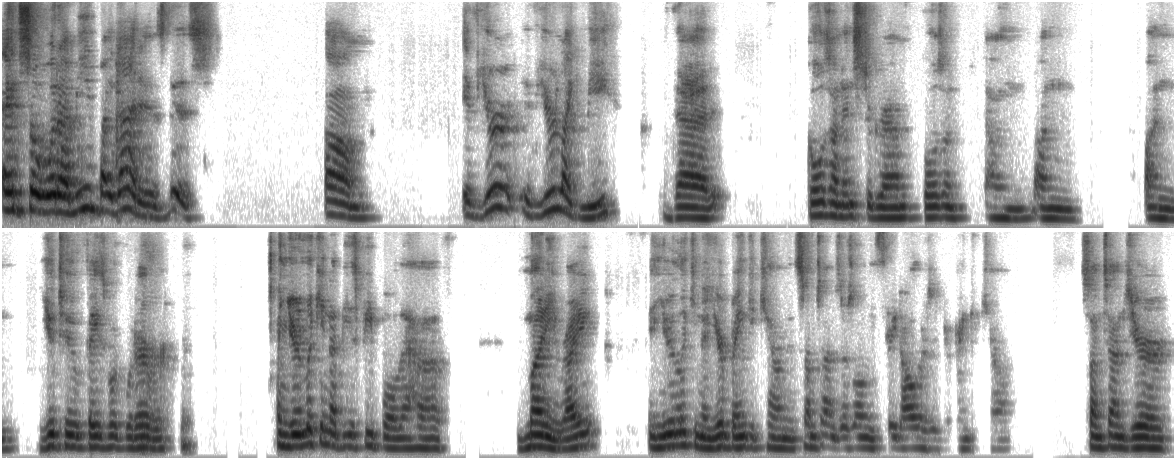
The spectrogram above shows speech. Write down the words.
and so what I mean by that is this um, if you're if you're like me, that goes on Instagram, goes on on on, on YouTube, Facebook, whatever, and you're looking at these people that have money, right? And you're looking at your bank account, and sometimes there's only three dollars in your bank account. Sometimes you're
